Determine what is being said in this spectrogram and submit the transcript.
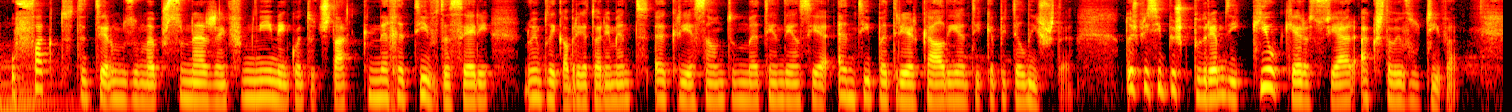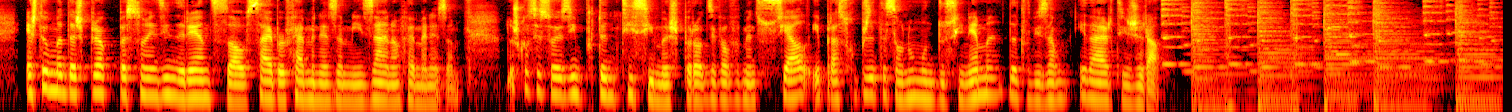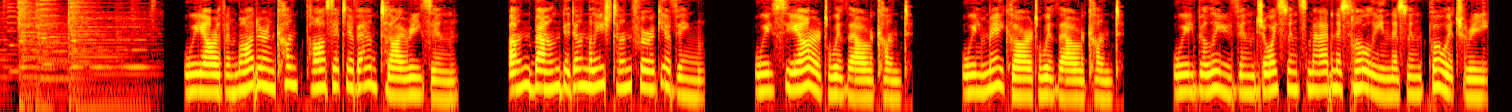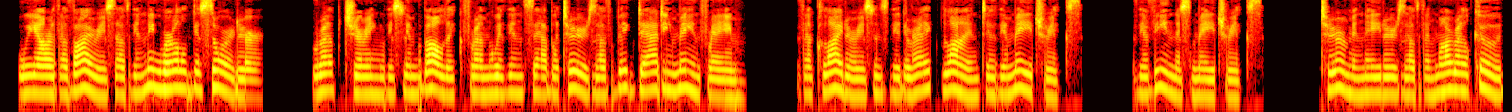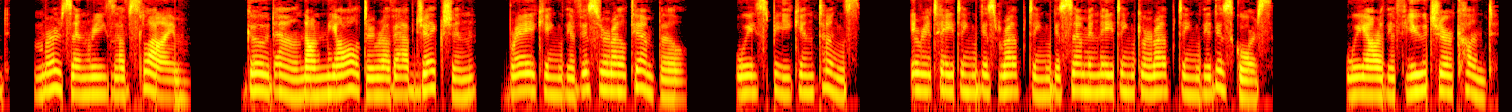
O facto de termos uma personagem feminina enquanto destaque narrativo da série não implica obrigatoriamente a criação de uma tendência antipatriarcal e anticapitalista. Dois princípios que poderemos e que eu quero associar à questão evolutiva. Esta é uma das preocupações inerentes ao cyberfeminism e xenofeminism, duas concepções importantíssimas para o desenvolvimento social e para a sua representação no mundo do cinema, da televisão e da arte em geral. We are the modern cunt positive anti-reason. Unbounded, unleashed, unforgiving. We see art with our cunt. We make art with our cunt. We believe in Joyce's madness, holiness, and poetry. We are the virus of the New World disorder. Rupturing the symbolic from within saboteurs of Big Daddy mainframe. The clitoris is the direct line to the matrix. The Venus matrix. Terminators of the moral code, mercenaries of slime. Go down on the altar of abjection, breaking the visceral temple. We speak in tongues. Irritating, disrupting, disseminating, corrupting the discourse. We are the future cunt.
